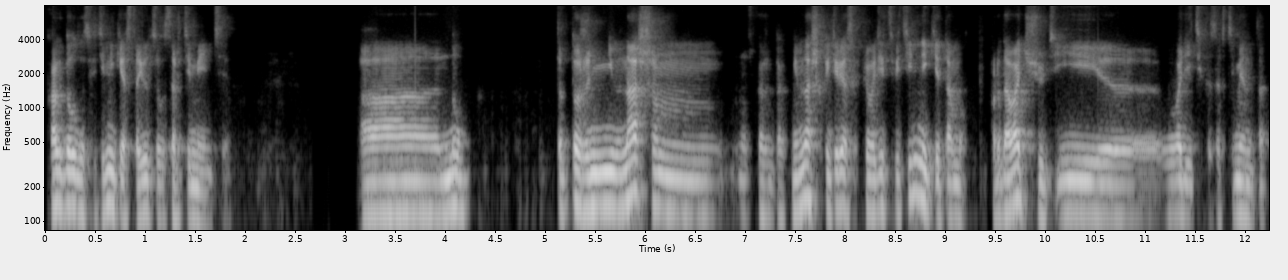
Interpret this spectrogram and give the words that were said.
Как долго светильники остаются в ассортименте? А, ну, это тоже не в нашем, ну, скажем так, не в наших интересах приводить светильники, там, продавать чуть-чуть и э, выводить их ассортимента.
